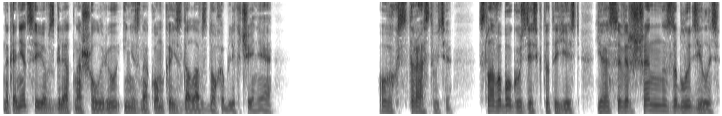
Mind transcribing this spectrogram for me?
Наконец ее взгляд нашел Рю, и незнакомка издала вздох облегчения. «Ох, здравствуйте!» Слава богу, здесь кто-то есть. Я совершенно заблудилась».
